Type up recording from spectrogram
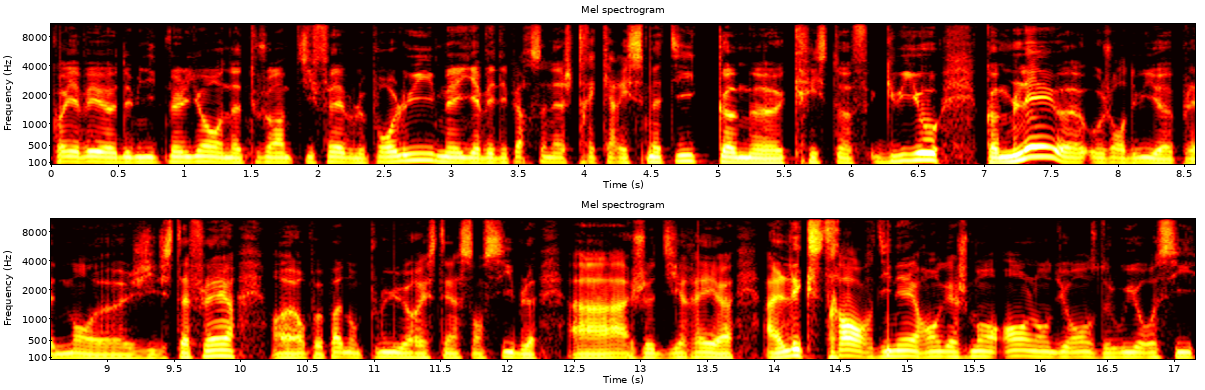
quand il y avait Dominique Mélian on a toujours un petit faible pour lui, mais il y avait des personnages très charismatiques comme Christophe Guyot, comme l'est aujourd'hui pleinement Gilles Staffler. on peut pas non plus rester insensible à je dirais à l'extraordinaire engagement en l'endurance de Louis Rossi,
